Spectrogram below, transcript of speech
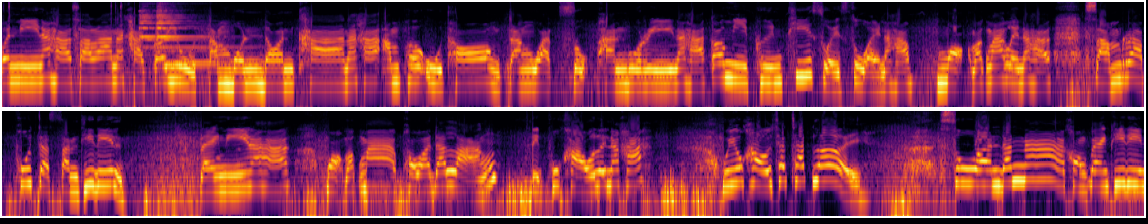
วันนี้นะคะซาร่านะคะก็อยู่ตำบลดอนคานะคะอำเภออู่ทอง จังหวัดสุพรรณบุรีนะคะ ก็มีพื้นที่สวยๆนะคะ เหมาะมากๆเลยนะคะสำหรับผู้จัดสรรที่ดิน แปลงนี้นะคะ เหมาะมากๆ เพราะว่าด้านหลังติดภูเขาเลยนะคะ วิวเขาชัดๆเลย ส่วนด้านหน้าของแปลงที่ดิน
